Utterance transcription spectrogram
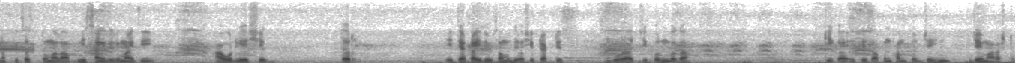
नक्कीच तुम्हाला मी सांगितलेली माहिती आवडली असेल तर येत्या काही दिवसामध्ये अशी प्रॅक्टिस गोळाची करून बघा. ठीक आहे इथेच आपण थांबतो. जय हिंद जय महाराष्ट्र.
